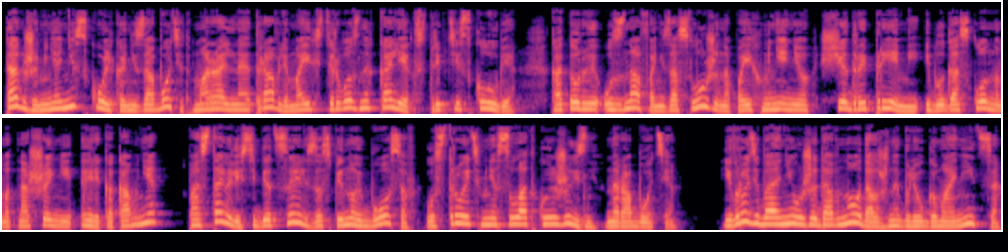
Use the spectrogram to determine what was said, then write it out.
Также меня нисколько не заботит моральная травля моих стервозных коллег в стриптиз-клубе, которые, узнав о незаслуженно, по их мнению, щедрой премии и благосклонном отношении Эрика ко мне, поставили себе цель за спиной боссов устроить мне сладкую жизнь на работе. И вроде бы они уже давно должны были угомониться,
